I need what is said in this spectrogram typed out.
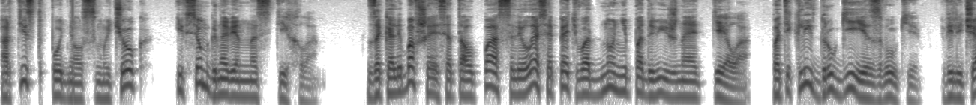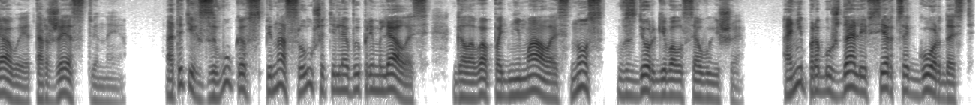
Артист поднял смычок, и все мгновенно стихло. Заколебавшаяся толпа слилась опять в одно неподвижное тело потекли другие звуки, величавые, торжественные. От этих звуков спина слушателя выпрямлялась, голова поднималась, нос вздергивался выше. Они пробуждали в сердце гордость,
